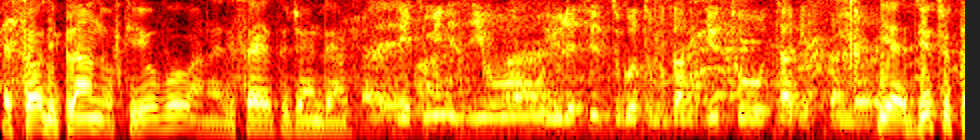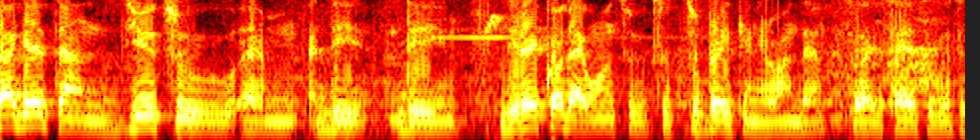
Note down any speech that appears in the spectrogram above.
I saw the plan of Kiyovu and I decided to join them. It means you you refuse to go to Musanze due to targets and. Uh, Yeah, due to target and due to um, the the the record I want to, to, to break in Rwanda, so I decided to go to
